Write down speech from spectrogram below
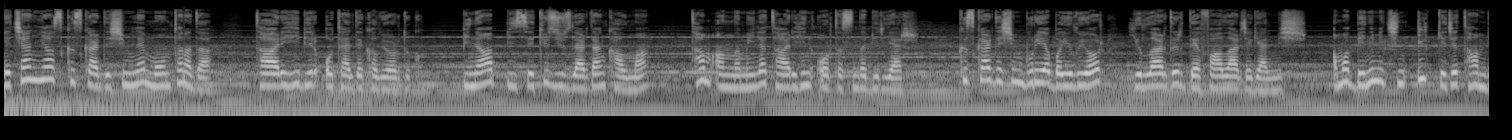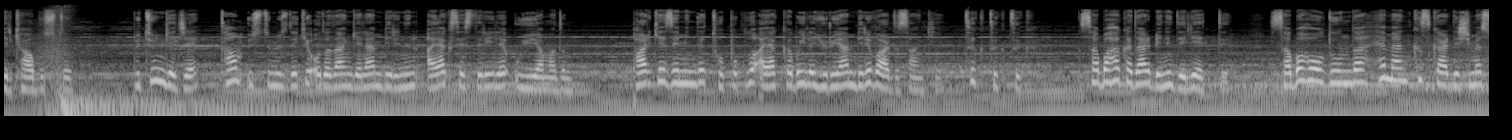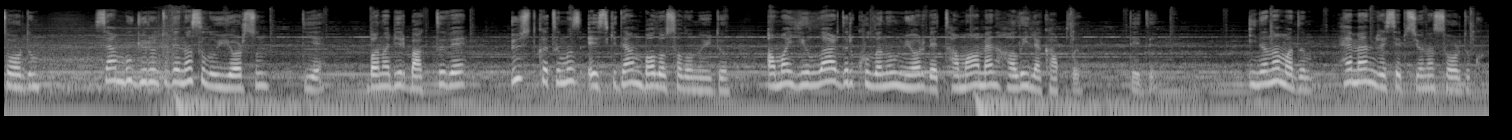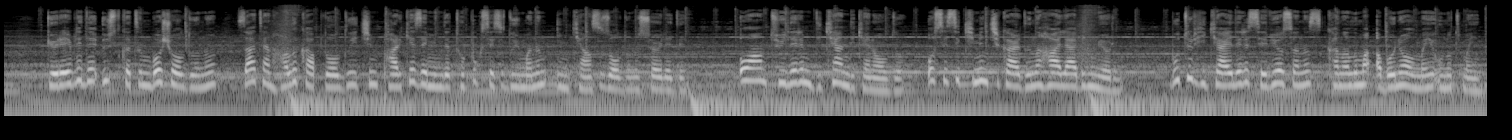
Geçen yaz kız kardeşimle Montana'da tarihi bir otelde kalıyorduk. Bina 1800'lerden kalma, tam anlamıyla tarihin ortasında bir yer. Kız kardeşim buraya bayılıyor, yıllardır defalarca gelmiş. Ama benim için ilk gece tam bir kabustu. Bütün gece tam üstümüzdeki odadan gelen birinin ayak sesleriyle uyuyamadım. Parke zeminde topuklu ayakkabıyla yürüyen biri vardı sanki. Tık tık tık. Sabaha kadar beni deli etti. Sabah olduğunda hemen kız kardeşime sordum. Sen bu gürültüde nasıl uyuyorsun diye. Bana bir baktı ve üst katımız eskiden balo salonuydu ama yıllardır kullanılmıyor ve tamamen halıyla kaplı dedi. İnanamadım. Hemen resepsiyona sorduk. Görevli de üst katın boş olduğunu, zaten halı kaplı olduğu için parke zeminde topuk sesi duymanın imkansız olduğunu söyledi. O an tüylerim diken diken oldu. O sesi kimin çıkardığını hala bilmiyorum. Bu tür hikayeleri seviyorsanız kanalıma abone olmayı unutmayın.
